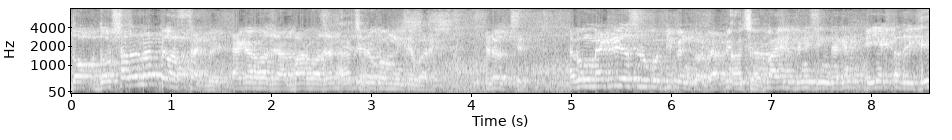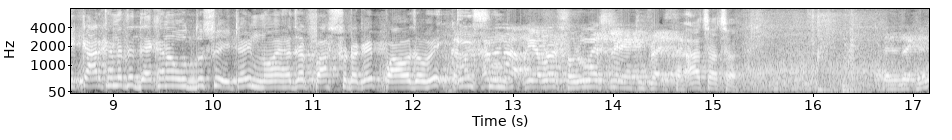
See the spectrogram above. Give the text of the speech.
দ- দশ হাজার না প্লাস থাকবে এগারো হাজার বারো হাজার আচ্ছা। যেরকম নিতে পারে। এটা হচ্ছে। এবং ম্যাটেরিয়ালসের উপর ডিপেন্ড করবে। আপনি আচ্ছা। বাইরে ফিনিশিং দেখেন এই একটা দেখি। এই কারখানাতে দেখানোর উদ্দেশ্য এটাই নয় হাজার পাঁচশো টাকায় পাওয়া যাবে এই সুন্দর আপনি আপনার শোরুমে আসলে একই প্রাইস থাকবে। আচ্ছা আচ্ছা। দেখেন।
